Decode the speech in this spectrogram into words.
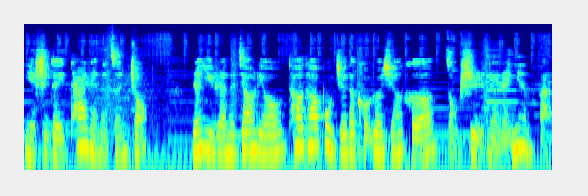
也是对他人的尊重。人与人的交流，滔滔不绝的口若悬河，总是惹人厌烦。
